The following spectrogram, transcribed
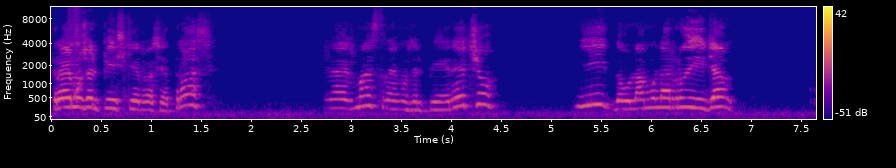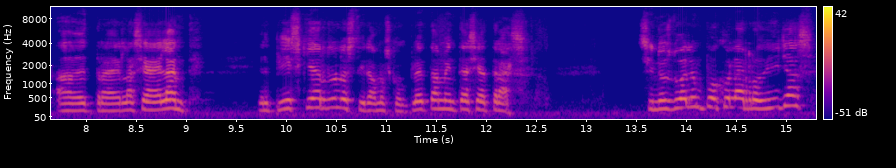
Traemos el pie izquierdo hacia atrás. Una vez más traemos el pie derecho y doblamos la rodilla a traerla hacia adelante. El pie izquierdo lo estiramos completamente hacia atrás. Si nos duele un poco las rodillas,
